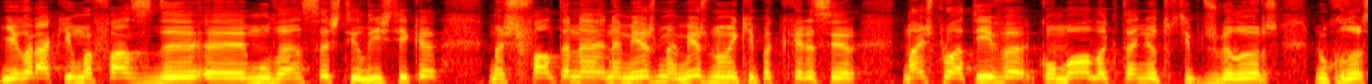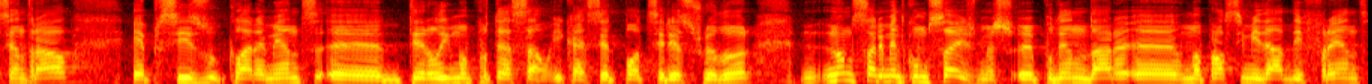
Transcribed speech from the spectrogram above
E agora há aqui uma fase de eh, mudança estilística, mas falta na, na mesma, mesmo numa equipa que queira ser mais proativa, com bola, que tenha outro tipo de jogadores no corredor central, é preciso claramente ter ali uma proteção. E Caicedo pode ser esse jogador, não necessariamente como seis, mas podendo dar uma proximidade diferente,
